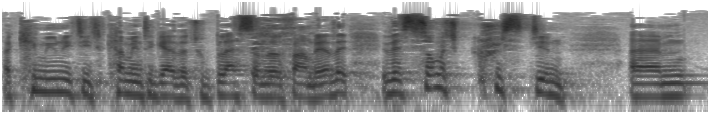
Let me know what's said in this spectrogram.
a community coming together to bless another family. There's so much Christian, um,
